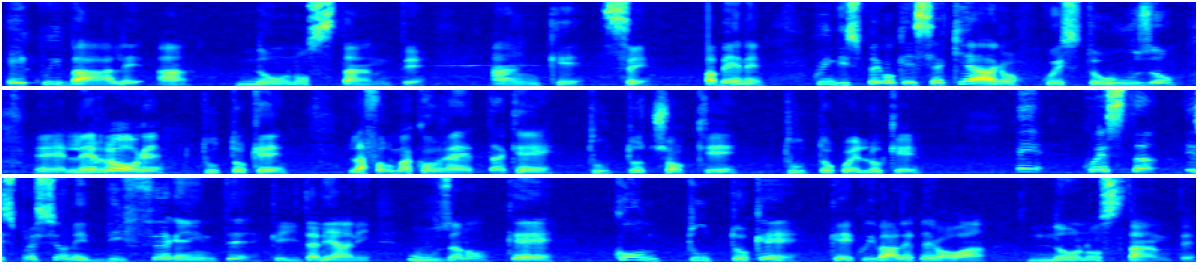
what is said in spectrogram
equivale a nonostante, anche se. Va bene? Quindi spero che sia chiaro questo uso, eh, l'errore, tutto che, la forma corretta che è tutto ciò che, tutto quello che, e questa espressione differente che gli italiani usano che è con tutto che, che equivale però a nonostante.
